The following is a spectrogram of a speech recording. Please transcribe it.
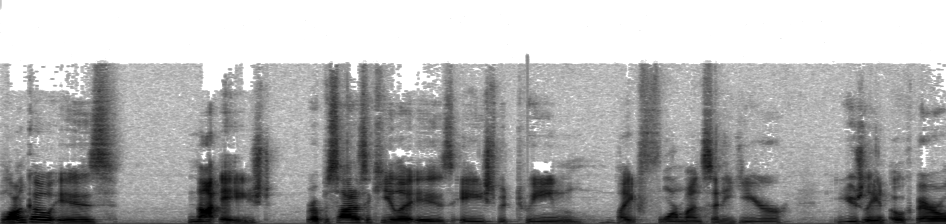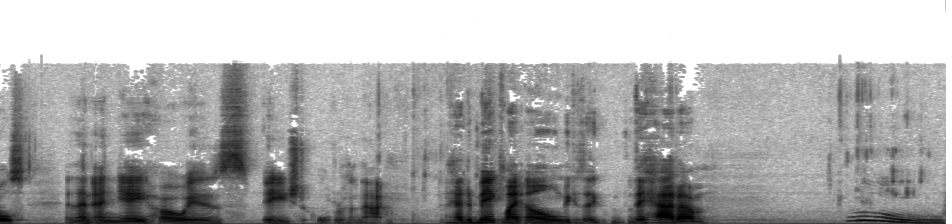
Blanco is not aged. Reposado tequila is aged between like four months and a year, usually in oak barrels. And then añejo is aged older than that. I had to make my own because they, they had um ooh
